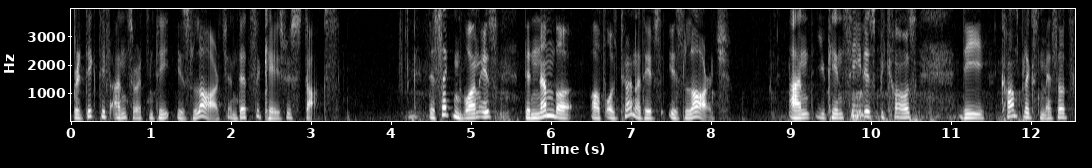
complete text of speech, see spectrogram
predictive uncertainty is large, and that's the case with stocks. The second one is the number of alternatives is large. And you can see this because the complex methods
